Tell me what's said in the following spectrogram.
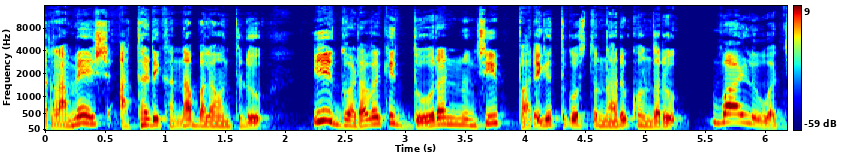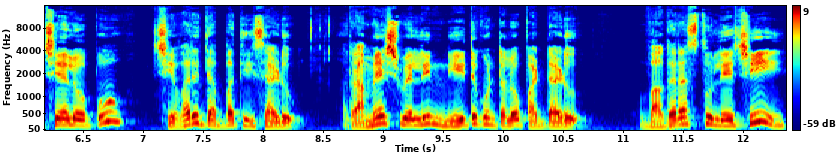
రమేష్ అతడి కన్నా బలవంతుడు. ఈ గొడవకి దూరం నుంచి పరిగెత్తుకొస్తున్నారు కొందరు. వాళ్ళు వచ్చేలోపు చివరి దెబ్బ తీశాడు. రమేష్ వెళ్ళి నీటిగుంటలో పడ్డాడు. వగరస్తు లేచి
